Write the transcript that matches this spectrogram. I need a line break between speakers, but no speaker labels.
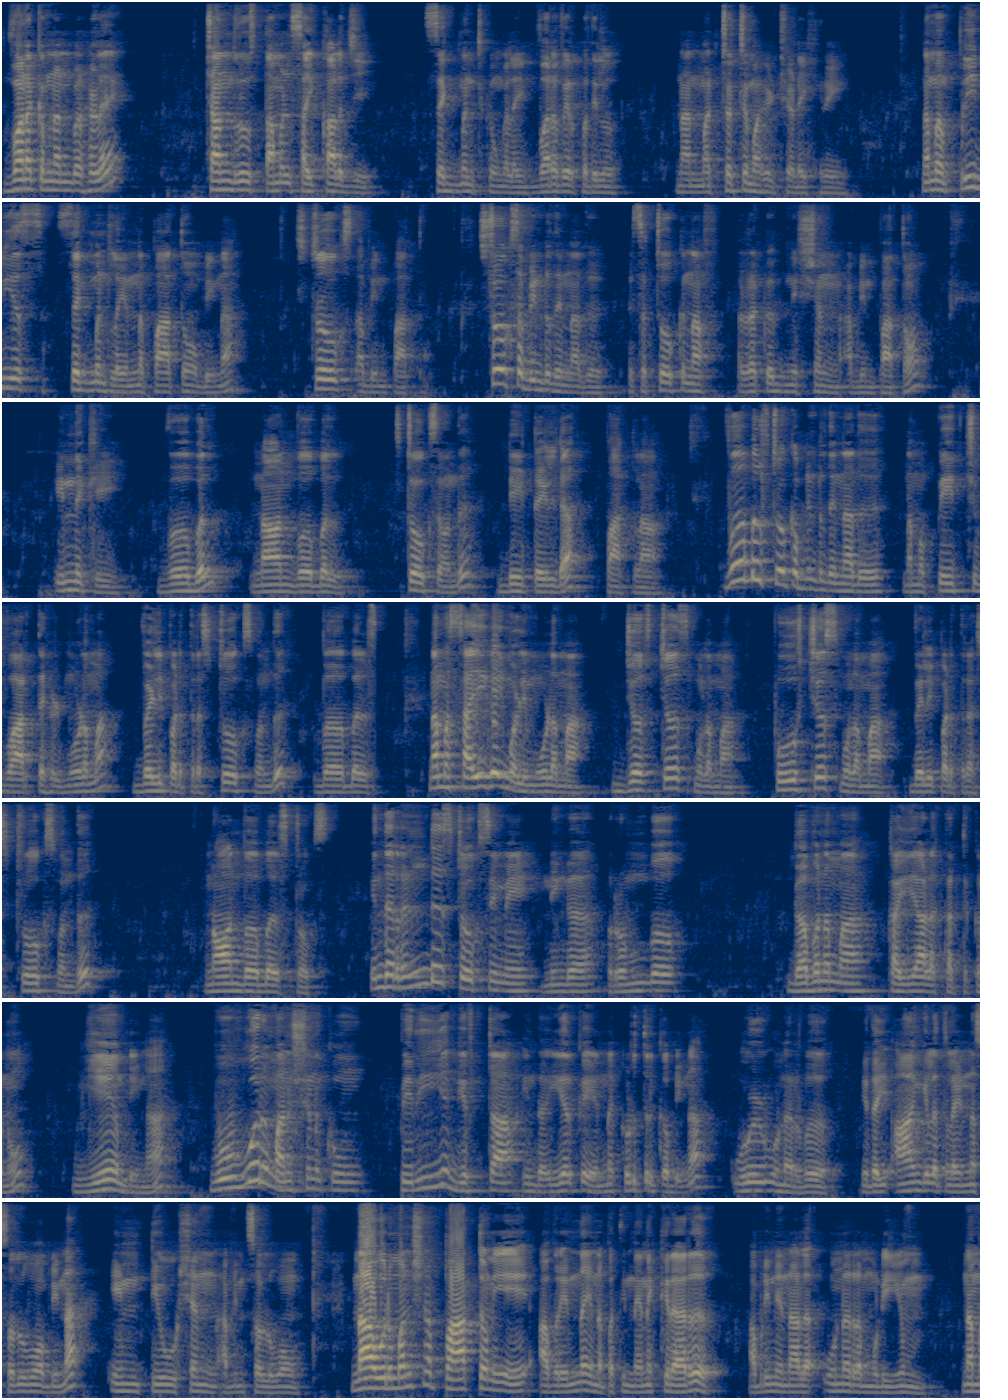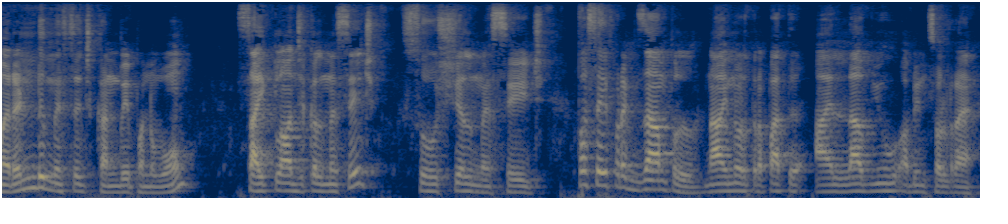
வணக்கம் நண்பர்களே. சந்துருஸ் தமிழ் சைக்காலஜி செக்மெண்ட்டுக்கு உங்களை வரவேற்பதில் நான் மற்றற்ற மகிழ்ச்சி அடைகிறேன். நம்ம ப்ரீவியஸ் செக்மெண்ட்ல என்ன பார்த்தோம் அப்படின்னா ஸ்ட்ரோக்ஸ் அப்படின்னு பார்த்தோம். ஸ்ட்ரோக்ஸ் அப்படின்றது என்னது? It's a token of recognition அப்படின்னு பார்த்தோம். இன்னைக்கு வேர்பல் நான் வேர்பல் ஸ்ட்ரோக்ஸை வந்து டீட்டெயில்டாக பார்க்கலாம். வேர்பல் ஸ்ட்ரோக் அப்படின்றது என்னது? நம்ம பேச்சு வார்த்தைகள் மூலமாக வெளிப்படுத்துகிற ஸ்ட்ரோக்ஸ் வந்து வேர்பல்ஸ் நம்ம சைகை மொழி மூலமாக ஜெஸ்டர்ஸ் மூலமாக போஸ்டர்ஸ் மூலமாக வெளிப்படுத்துகிற ஸ்ட்ரோக்ஸ் வந்து நான் வேர்பல் ஸ்ட்ரோக்ஸ் இந்த ரெண்டு ஸ்ட்ரோக்ஸையுமே நீங்கள் ரொம்ப கவனமாக கையாள கற்றுக்கணும் ஏன் அப்படின்னா ஒவ்வொரு மனுஷனுக்கும் பெரிய கிஃப்டாக இந்த இயற்கை என்ன கொடுத்துருக்கு அப்படின்னா உள் உணர்வு இதை ஆங்கிலத்தில் என்ன சொல்லுவோம் அப்படின்னா இன்ட்யூஷன் அப்படின்னு சொல்லுவோம். நான் ஒரு மனுஷனை பார்த்தோன்னே அவர் என்ன என்னை பற்றி நினைக்கிறாரு அப்படின்னு என்னால் உணர முடியும். நம்ம ரெண்டு மெசேஜ் கன்வே பண்ணுவோம். சைக்கலாஜிக்கல் மெசேஜ் சோஷியல் மெசேஜ் இப்போ சே ஃபார் எக்ஸாம்பிள் நான் இன்னொருத்தரை பார்த்து ஐ லவ் யூ அப்படின்னு சொல்கிறேன்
